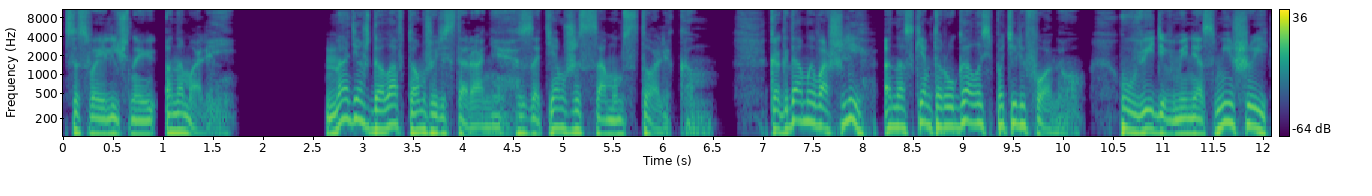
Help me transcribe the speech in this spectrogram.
со своей личной аномалией. Надя ждала в том же ресторане, за тем же самым столиком. Когда мы вошли, она с кем-то ругалась по телефону. Увидев меня с Мишей,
